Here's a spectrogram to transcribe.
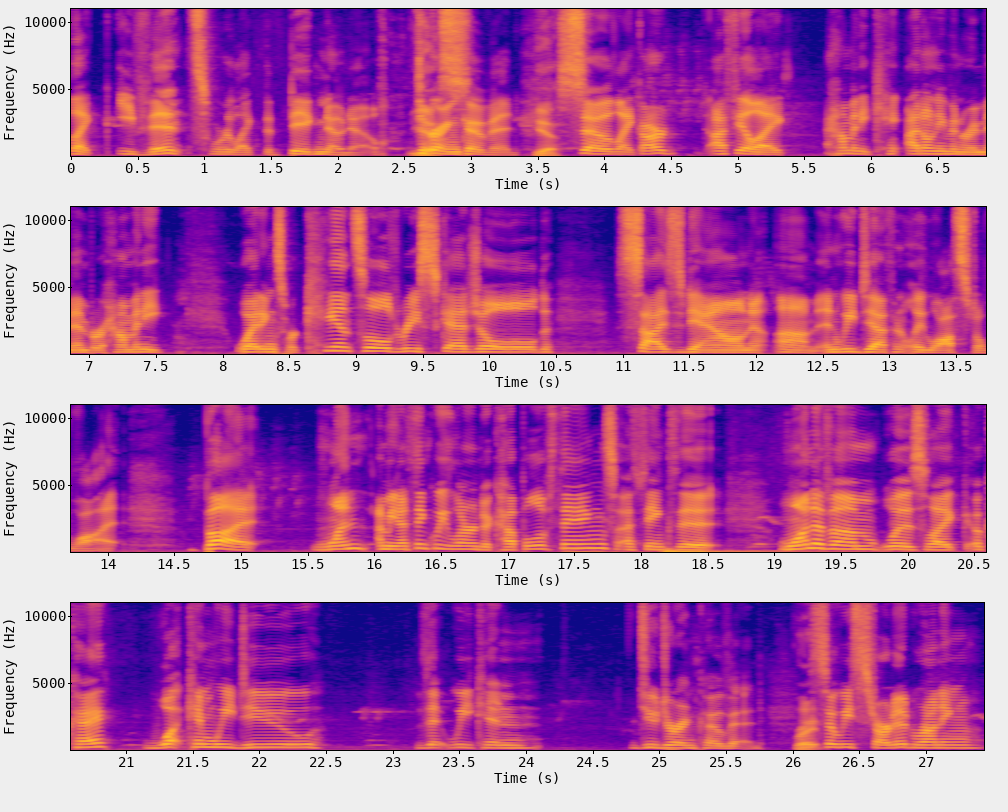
like events were like the big no-no during Yes. COVID. Yes. So like our I feel like how many can- I don't even remember how many weddings were canceled, rescheduled, sized down, um, and we definitely lost a lot. But one, I mean, I think we learned a couple of things. I think that one of them was like, okay, what can we do that we can do during COVID? Right. So we started running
